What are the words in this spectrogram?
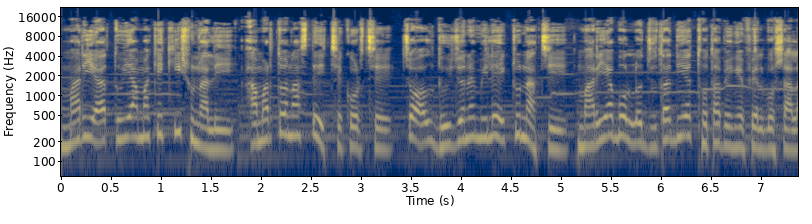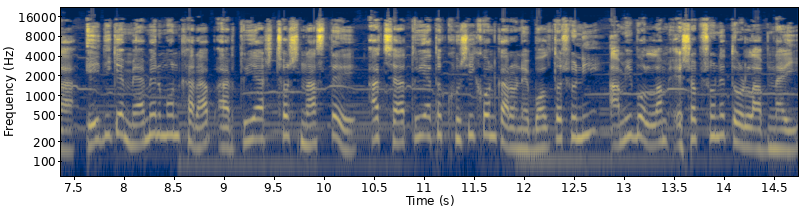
মারিয়া, তুই আমাকে কি শুনালি? আমার তো নাচতে ইচ্ছে করছে। চল, দুইজনে মিলে একটু নাচি। মারিয়া বলল, জুতা দিয়ে থোতা ভেঙে ফেলব শালা। এইদিকে ম্যামের মন খারাপ, আর তুই আসছস নাচতে? আচ্ছা তুই এত খুশি কোন কারণে? বলতো শুনি। আমি বললাম, এসব শুনে তোর লাভ নাই।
